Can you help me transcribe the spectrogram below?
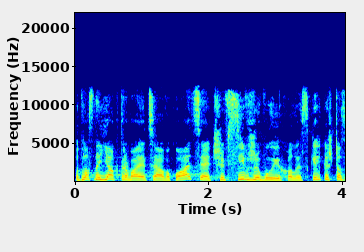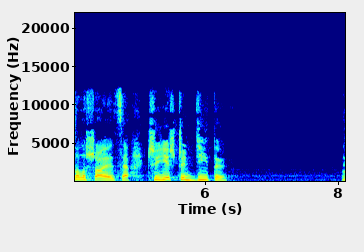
От, власне, як триває ця евакуація? Чи всі вже виїхали? Скільки ще залишається? Чи є ще діти? Е,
